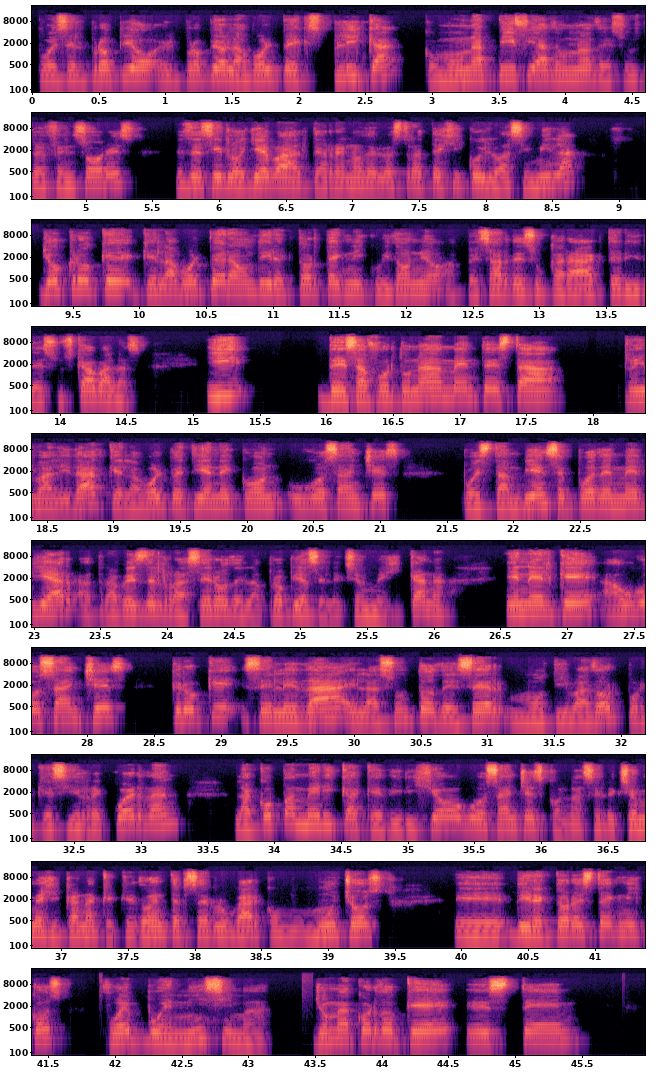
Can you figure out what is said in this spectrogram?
pues el propio, el propio La Volpe explica como una pifia de uno de sus defensores, es decir, lo lleva al terreno de lo estratégico y lo asimila. Yo creo que, que La Volpe era un director técnico idóneo a pesar de su carácter y de sus cábalas. Y desafortunadamente esta rivalidad que La Volpe tiene con Hugo Sánchez, pues también se puede mediar a través del rasero de la propia selección mexicana, en el que a Hugo Sánchez creo que se le da el asunto de ser motivador, porque si recuerdan, la Copa América que dirigió Hugo Sánchez con la selección mexicana, que quedó en tercer lugar como muchos eh, directores técnicos, fue buenísima. Yo me acuerdo que este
